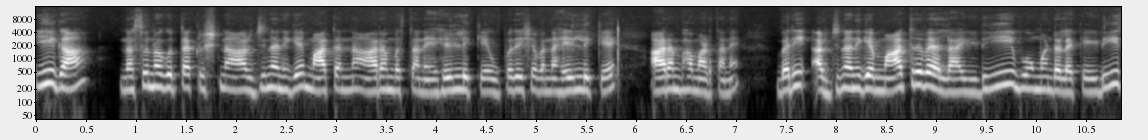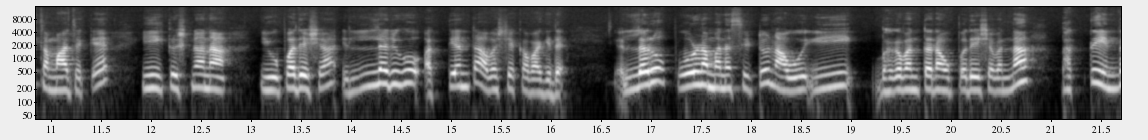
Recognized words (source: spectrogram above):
ಈಗ ನಸುನಗುತ್ತಾ ಕೃಷ್ಣ ಅರ್ಜುನನಿಗೆ ಮಾತನ್ನು ಆರಂಭಿಸ್ತಾನೆ, ಹೇಳಲಿಕ್ಕೆ, ಉಪದೇಶವನ್ನು ಹೇಳಲಿಕ್ಕೆ ಆರಂಭ ಮಾಡ್ತಾನೆ. ಬರೀ ಅರ್ಜುನನಿಗೆ ಮಾತ್ರವೇ ಅಲ್ಲ, ಇಡೀ ಭೂಮಂಡಲಕ್ಕೆ, ಇಡೀ ಸಮಾಜಕ್ಕೆ ಈ ಕೃಷ್ಣನ ಈ ಉಪದೇಶ ಎಲ್ಲರಿಗೂ ಅತ್ಯಂತ ಅವಶ್ಯಕವಾಗಿದೆ. ಎಲ್ಲರೂ ಪೂರ್ಣ ಮನಸ್ಸಿಟ್ಟು ನಾವು ಈ ಭಗವಂತನ ಉಪದೇಶವನ್ನು ಭಕ್ತಿಯಿಂದ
